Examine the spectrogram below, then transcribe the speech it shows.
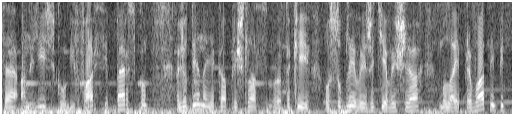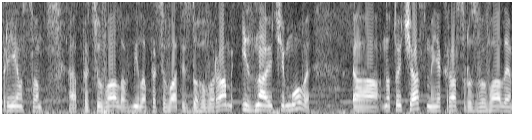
це англійську і фарсі перську. Людина, яка прийшла з е, такий особливий життєвий шлях, була і приватним підприємством, е, працювала, вміла працювати з договорами і знаючи мови. На той час ми якраз розвивали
